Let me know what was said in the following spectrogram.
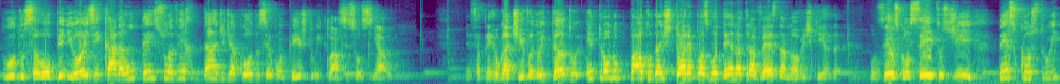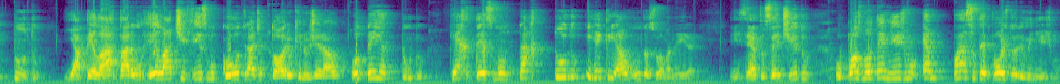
Tudo são opiniões e cada um tem sua verdade de acordo com seu contexto e classe social. Essa prerrogativa, no entanto, entrou no palco da história pós-moderna através da nova esquerda, com seus conceitos de desconstruir tudo e apelar para um relativismo contraditório que, no geral, odeia tudo quer desmontar tudo e recriar o mundo à sua maneira. Em certo sentido, o pós-modernismo é um passo depois do iluminismo,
